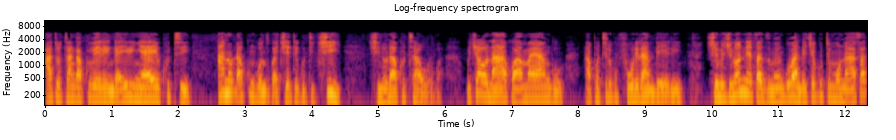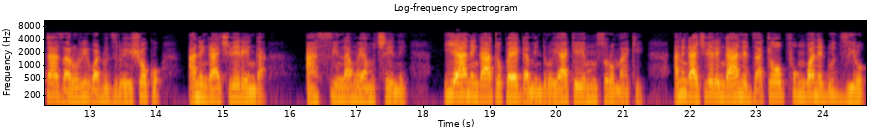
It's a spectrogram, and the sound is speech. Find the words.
atotanga kuverenga iri nyaya yekuti anoda kungonzwa chete kuti chii chinoda kutaurwa. Uchaona hako hama yangu apo tiri kupfuurira mberi. Chinhu chinonetsa dzimwe nguva ndechekuti munhu asati azarurirwa dudziro yeshoko anenge achiverenga asina mweya mutsvene. Iye anenge atopa ega mhinduro yake yemumusoro make. Anenge achiverenga ane dzakewo pfungwa nedudziro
